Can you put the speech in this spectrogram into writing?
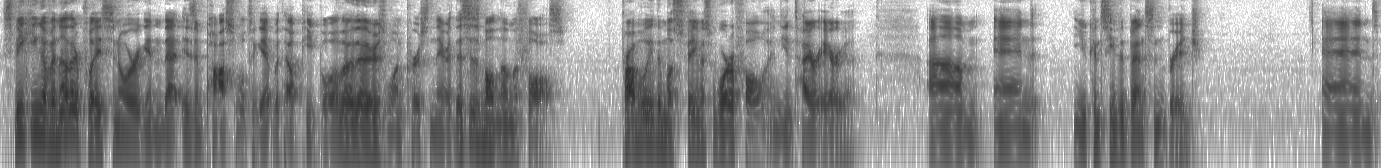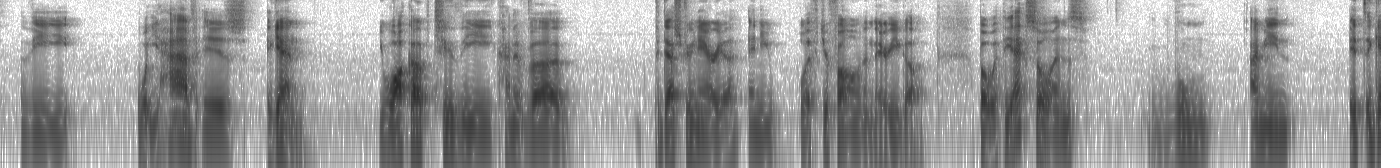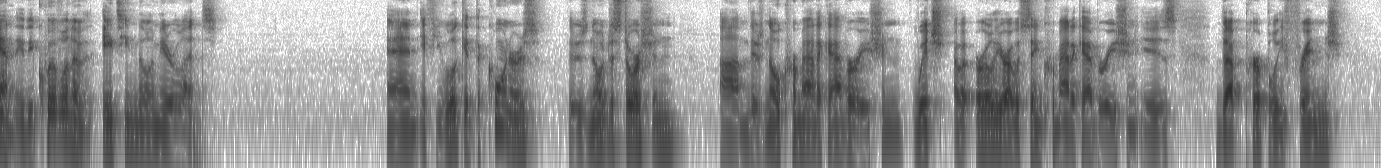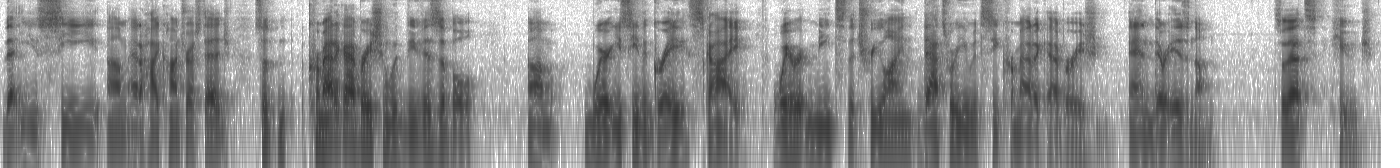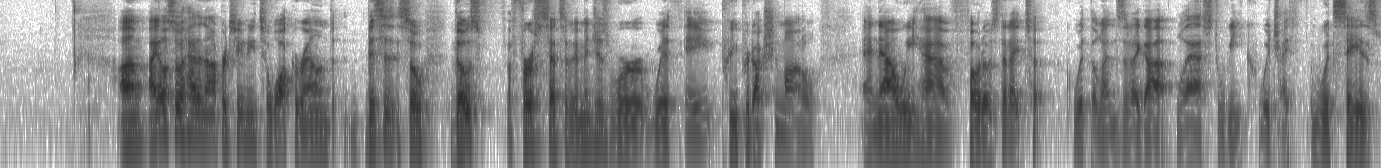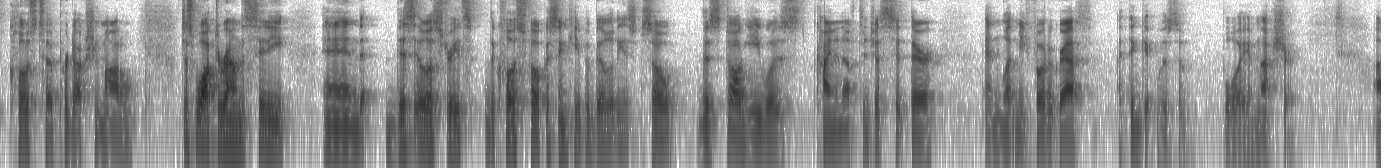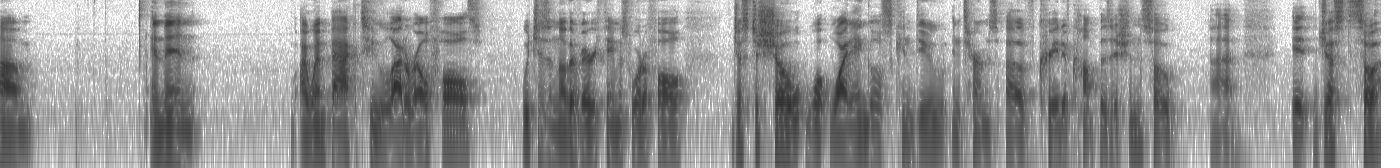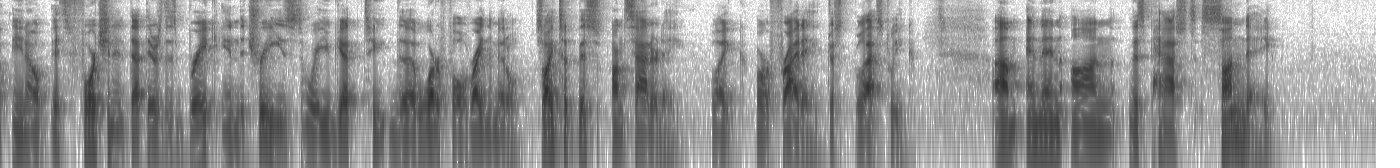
Speaking of another place in Oregon that is impossible to get without people, although there is one person there, this is Multnomah Falls probably the most famous waterfall in the entire area. Um, and you can see the Benson Bridge. And the what you have is, again, you walk up to the kind of uh, pedestrian area and you lift your phone and there you go. But with the Exolens, boom, I mean, it's again the equivalent of an 18 millimeter lens. And if you look at the corners, there's no distortion, um, there's no chromatic aberration, which uh, earlier I was saying chromatic aberration is the purpley fringe that you see um, at a high contrast edge. So chromatic aberration would be visible um, where you see the gray sky, where it meets the tree line, that's where you would see chromatic aberration, and there is none. So that's huge. Um, I also had an opportunity to walk around. This is so those first sets of images were with a pre-production model and now we have photos that I took with the lens that I got last week, which I would say is close to a production model. just walked around the city and this illustrates the close focusing capabilities. So this doggy was kind enough to just sit there and let me photograph. I think it was a boy, I'm not sure. Um, and then I went back to Latourell Falls, which is another very famous waterfall, just to show what wide angles can do in terms of creative composition. So uh, it just so, you know, it's fortunate that there's this break in the trees where you get to the waterfall right in the middle. So I took this on Saturday, like, or Friday, just last week. Um, and then on this past Sunday,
